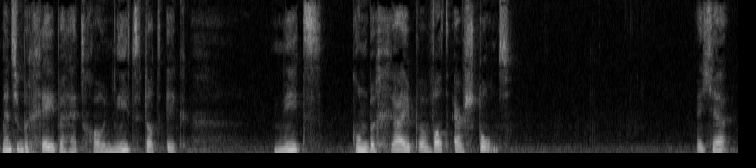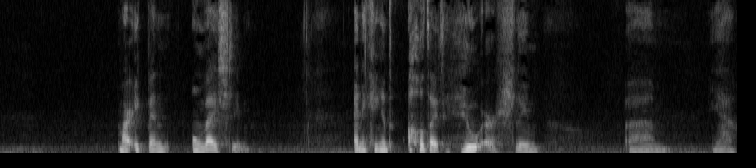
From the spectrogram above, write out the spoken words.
Mensen begrepen het gewoon niet dat ik niet kon begrijpen wat er stond. Weet je, maar ik ben onwijs slim. En ik ging het altijd heel erg slim, um, ja,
